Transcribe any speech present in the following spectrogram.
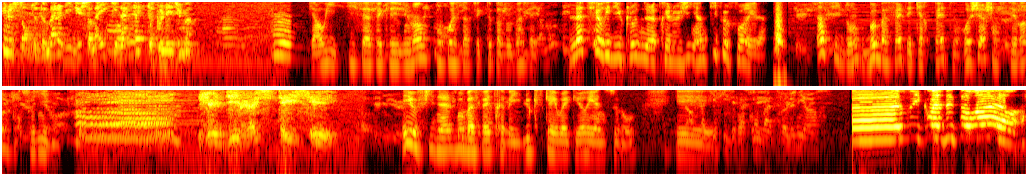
Une sorte de maladie du sommeil qui n'affecte que les humains. Car oui, si ça affecte les humains, pourquoi ça affecte pas Boba Fett? La théorie du clone de la prélogie est un petit peu foirée là. Ainsi donc, Boba Fett et Carpet recherchent un sérum pour soigner Luke. J'ai dit rester ici. Et au final, Boba Fett réveille Luke Skywalker et Han Solo. Et... Euh, c'est quoi cette horreur?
